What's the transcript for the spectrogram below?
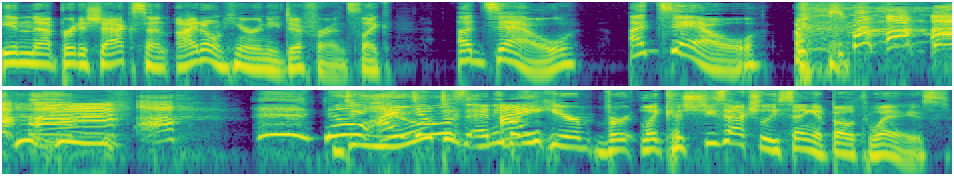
in that British accent, I don't hear any difference. Like Adele, Adele. no, do I don't. Does anybody I, hear ver- like because she's actually saying it both ways?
